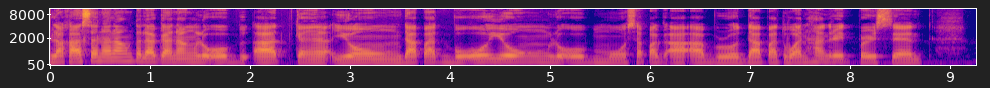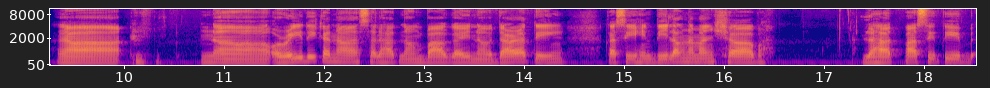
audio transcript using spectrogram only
Lakasan na lang talaga ng loob at yung dapat buo yung loob mo sa pag-a-abroad. Dapat 100% na na already ka na sa lahat ng bagay na darating kasi hindi lang naman siya lahat positive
